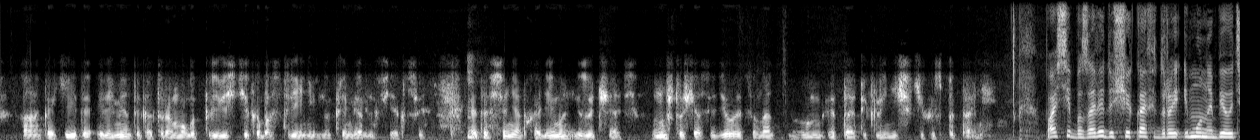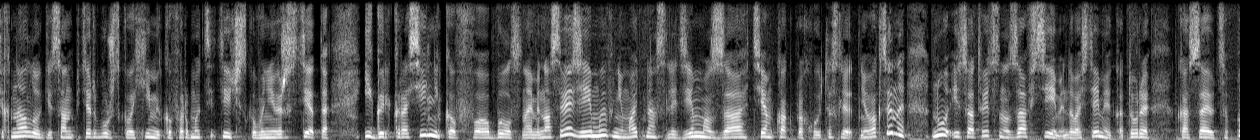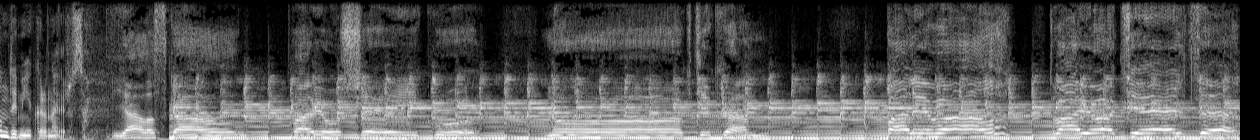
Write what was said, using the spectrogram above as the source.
какие-то элементы, которые могут привести к обострению, например, инфекции. Это все необходимо изучать. Ну, что сейчас и делается на этапе клинических испытаний. Спасибо. Заведующий кафедрой иммунобиотехнологии Санкт-Петербургского химико-фармацевтического университета Игорь Красильников э, был с нами на связи, и мы внимательно следим за тем, как проходит исследование вакцины, ну и, соответственно, за всеми новостями, которые касаются пандемии коронавируса. Я ласкал твою шейку ногтиком, поливал твое тельце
